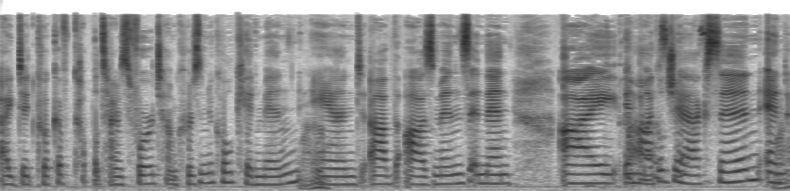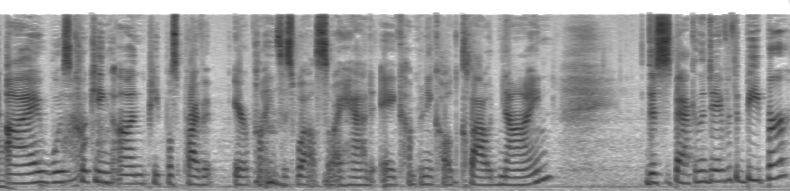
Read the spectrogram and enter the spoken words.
I did cook a couple times for Tom Cruise and Nicole Kidman and uh, the Osmonds, and then I and Michael Jackson, and I was cooking on people's private airplanes as well. So I had a company called Cloud Nine. This is back in the day with the beeper.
